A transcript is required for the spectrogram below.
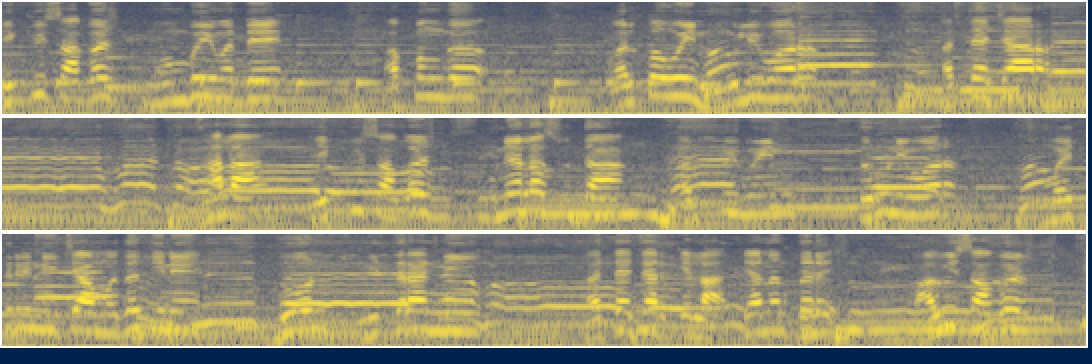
एकवीस ऑगस्ट मुंबईमध्ये अपंग अल्पवयीन मुलीवर अत्याचार झाला. एकवीस ऑगस्ट पुण्याला सुद्धा अल्पवयीन तरुणीवर मैत्रिणीच्या मदतीने दोन मित्रांनी अत्याचार केला. त्यानंतर बावीस ऑगस्ट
